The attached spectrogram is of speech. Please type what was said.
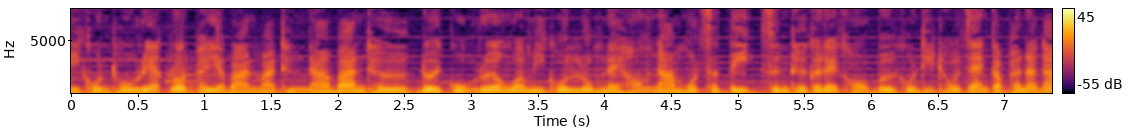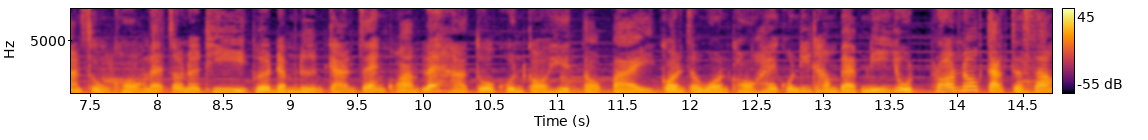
มีคนโทรเรียกรถพยาบาลมาถึงหน้าบ้านเธอ โดยกุเรื่องว่ามีคนล้มในห้องน้ำหมดสติ ซึ่งเธอก็ได้ขอเบอร์คนที่โทรแจ้งกับพนักงานส่งของและเจ้าหน้าที่ เพื่อดำเนินการแจ้งความและหาตัวคนก่อเหตุต่อไปก่อนจะวอนขอให้คนที่ทำแบบนี้หยุด เพราะนอกจากจะสร้าง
